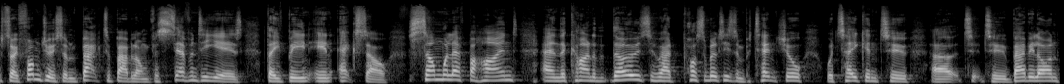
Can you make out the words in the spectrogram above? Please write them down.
sorry from Jerusalem back to Babylon for 70 years. They've been in exile. Some were left behind, and the kind of those who had possibilities and potential were taken to uh, to, to, Babylon,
